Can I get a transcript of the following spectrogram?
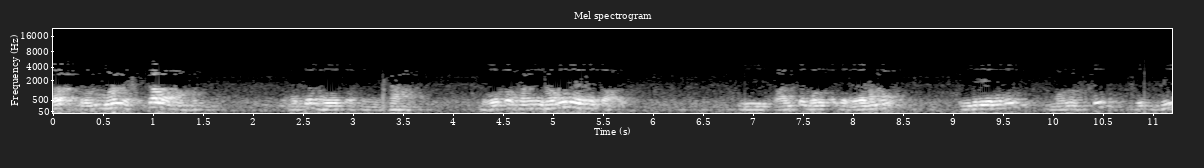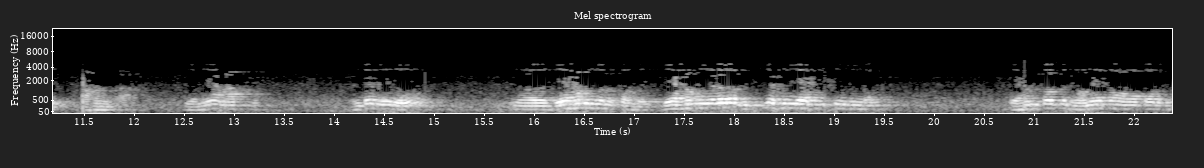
తత్ బ్రహ్మ నిష్కలమహం అయితే భూత సంఘ భూత సంఘము నేను కాదు. ఈ పాంచభౌతిక దేహము ఇంద్రియములు మనస్సు బుద్ధి అహంకారం. ఇవన్నీ అనాత్మ. అంటే మీరు దేహము అనుకోండి దేహము మీద విజ్ఞసం యాక్టివిటీస్ ఉండాలి. దేహంతో మమేకం అవ్వకూడదు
